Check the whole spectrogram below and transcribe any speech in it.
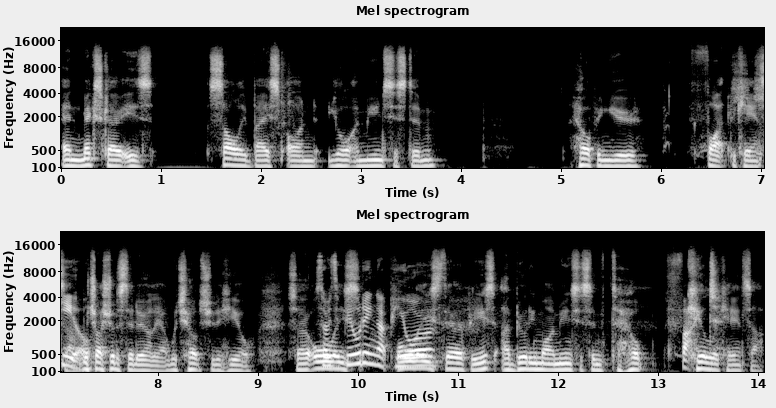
and Mexico is solely based on your immune system helping you fight the cancer, Heal. which I should have said earlier, which helps you to heal. So all So these, building up all your- these therapies are building my immune system to help Fight. kill the cancer,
